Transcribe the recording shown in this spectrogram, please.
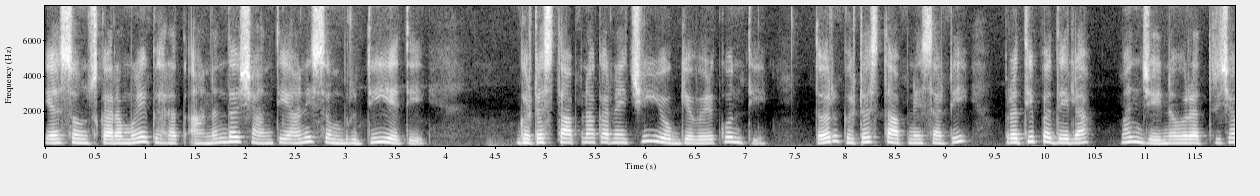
या संस्कारामुळे घरात आनंद शांती आणि समृद्धी येते. घटस्थापना करण्याची योग्य वेळ कोणती? तर घटस्थापनेसाठी प्रतिपदेला म्हणजे नवरात्रीच्या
